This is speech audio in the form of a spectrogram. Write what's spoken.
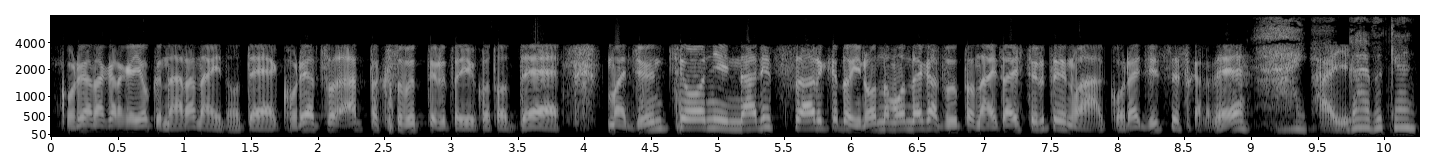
ーこれはなかなか良くならないので、これはずっとくすぶってるということで、まあ順調になりつつあるけど、いろんな問題がずっと内在してるというのは、これは事実ですからね。はい。はい外部環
